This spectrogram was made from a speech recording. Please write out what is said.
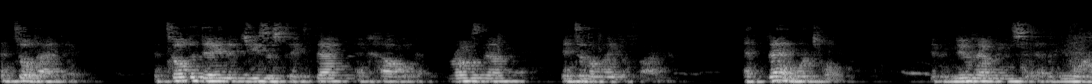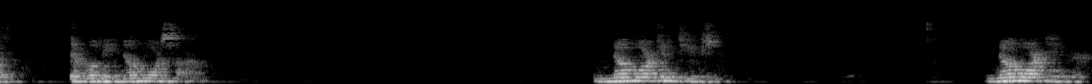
until that day. Until the day that Jesus takes death and hell and throws them into the lake of fire. And then we're told, in the new heavens and the new earth, there will be no more sorrow. No more confusion. No more anger.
